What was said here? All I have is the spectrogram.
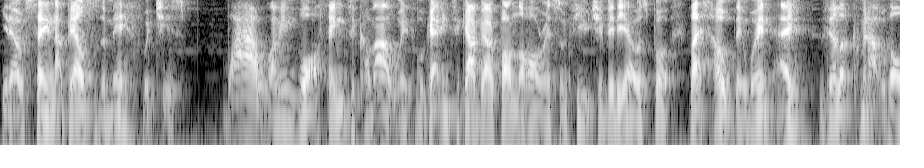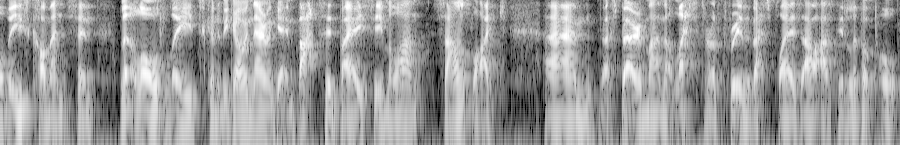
you know, saying that Bielsa's a myth, which is, wow, I mean, what a thing to come out with. We'll get into Gabby Agbonlahor in some future videos, but let's hope they win, eh? Villa coming out with all these comments, and little old Leeds going to be going there and getting battered by AC Milan, sounds like. Um, let's bear in mind that Leicester had three of the best players out, as did Liverpool.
